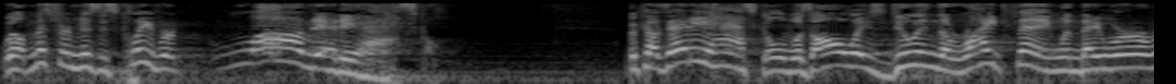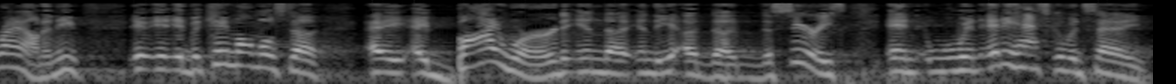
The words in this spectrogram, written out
Well, Mr. and Mrs. Cleaver loved Eddie Haskell. Because Eddie Haskell was always doing the right thing when they were around. And he, it, it became almost a, a, a, byword in the, in the, uh, the, the series. And when Eddie Haskell would say,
